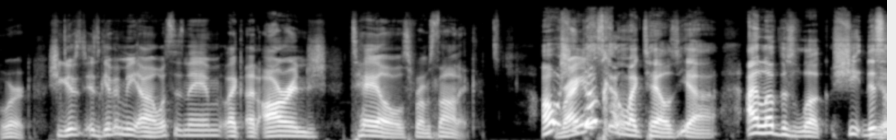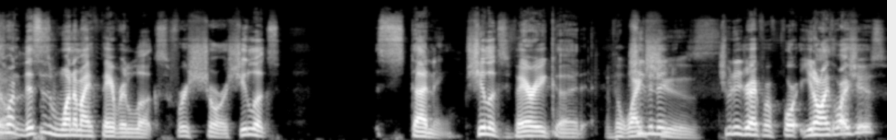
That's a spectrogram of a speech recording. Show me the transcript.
work. She gives is giving me uh what's his name like an orange tails from Sonic. Oh, Right? she does kind of like tails. Yeah, I love this look. She this is one. This is one of my favorite looks for sure. She looks stunning. She looks very good. The white in- shoes. She been in drag for four. You don't like the white shoes?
